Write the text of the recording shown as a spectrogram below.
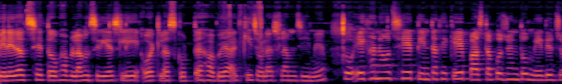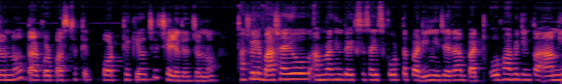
বেড়ে যাচ্ছে, তো ভাবলাম সিরিয়াসলি ওয়েট লস করতে হবে আর কি, চলে আসলাম জিমে তো এখানে হচ্ছে তিনটা থেকে পাঁচটা পর্যন্ত মেয়েদের জন্য, তারপর পাঁচটা পর থেকে হচ্ছে ছেলেদের জন্য। আসলে বাসায়ও আমরা কিন্তু এক্সারসাইজ করতে পারি নিজেরা বাট ওভাবে কিন্তু আমি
